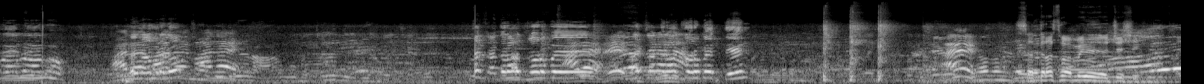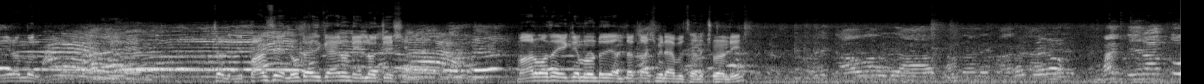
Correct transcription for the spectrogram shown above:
भाई नाम रखो सत्रह सौ रुपए सत्रह सौ रुपए तीन సత్తరా స్వామి వచ్చేసి పదిహేడు వందలు చూడండి ఇది పాన్సే నూట ఐదు కాయలు ఉంటాయి ఇల్లు వచ్చేసి మాల్ మాత్రం ఏ నెంబర్ ఉంటుంది అంతా కాశ్మీర్ యాపిల్స్ అని చూడండి भाई तेरह सौ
